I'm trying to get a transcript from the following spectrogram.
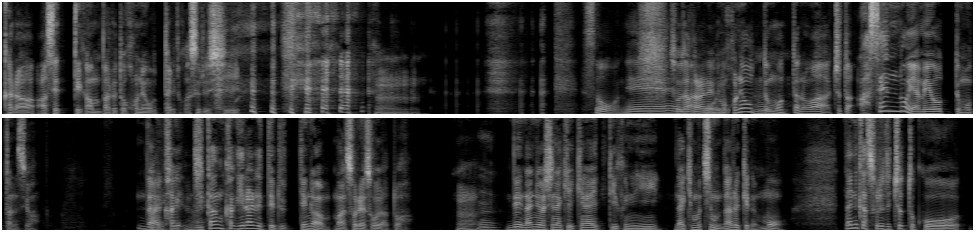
から焦って頑張ると骨折ったりとかするし。うん。そうね。そう、だからね、まあもう骨折って思ったのは、ちょっと焦んのやめようって思ったんですよ。だからか、はいはいはい時間限られてるっていうのは、まあ、それはそうだと。うん。うんで、何をしなきゃいけないっていうふうにな気持ちにもなるけども、何かそれでちょっとこう、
